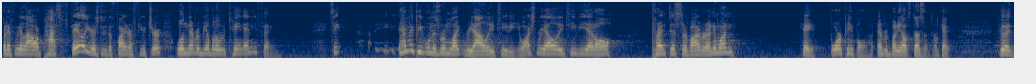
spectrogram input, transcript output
But if we allow our past failures to define our future, we'll never be able to obtain anything. How many people in this room like reality TV? You watch reality TV at all? Apprentice, Survivor, anyone? Okay, four people. Everybody else doesn't. Okay. Good.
